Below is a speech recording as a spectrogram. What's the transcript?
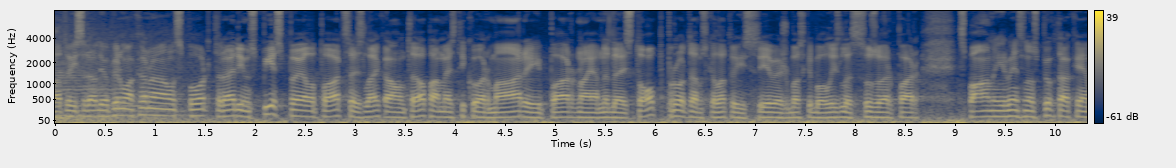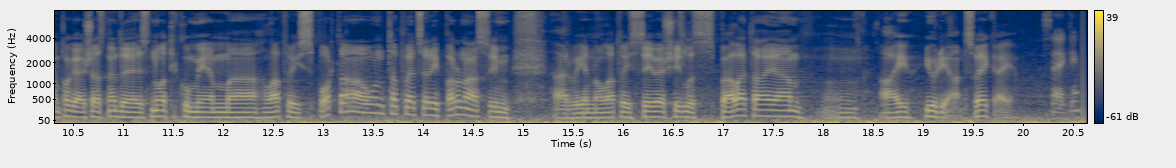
Latvijas radio pirmā kanāla sporta raidījums piespēle pārceļas laikā un telpā. Mēs tikko ar Māriju pārunājām nedēļas topu. Protams, ka Latvijas sieviešu basketbola izlases uzvara pār Spāniju ir viens no spilgtākajiem pagājušās nedēļas notikumiem Latvijas sportā. Tāpēc arī parunāsim ar vienu no Latvijas sieviešu izlases spēlētājām, mm, Aju Jurijānu. Sveikai! Sveiki!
